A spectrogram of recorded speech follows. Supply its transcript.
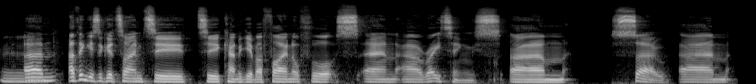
Um, Um, I think it's a good time to to kind of give our final thoughts and our ratings. Um, so, um,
